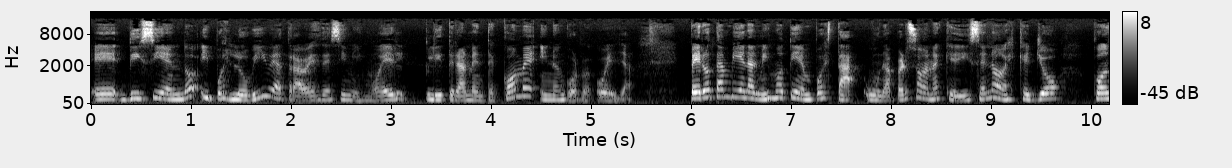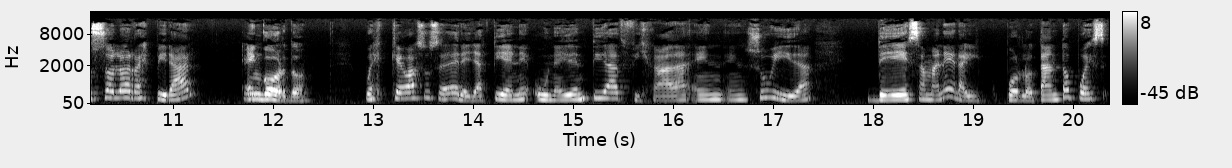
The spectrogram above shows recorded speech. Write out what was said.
eh, diciendo y pues lo vive a través de sí mismo. Él literalmente come y no engorda, o ella. Pero también al mismo tiempo está una persona que dice, no, es que yo con solo respirar engordo. Pues, ¿qué va a suceder? Ella tiene una identidad fijada en, en su vida de esa manera y por lo tanto, pues,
